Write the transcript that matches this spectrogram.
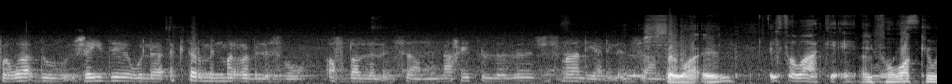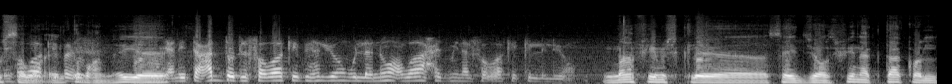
فوائده جيدة ولا أكثر من مرة بالأسبوع؟ أفضل للإنسان من ناحية الجسماني يعني الإنسان. السوائل الفواكه إيه، الفواكه والسوائل بس. طبعا هي يعني تعدد الفواكه بهاليوم ولا نوع واحد من الفواكه كل اليوم؟ ما في مشكلة سيد جورج. فينك تاكل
